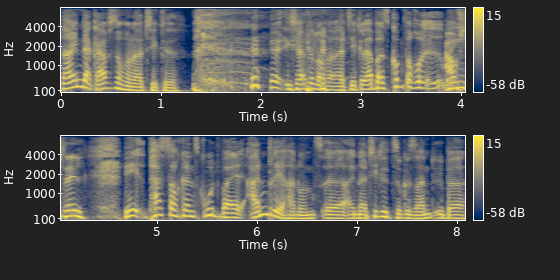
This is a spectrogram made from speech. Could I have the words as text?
Nein, da gab es noch einen Artikel. ich hatte noch einen Artikel, aber es kommt doch. Äh, Auf schnell. Nee, passt auch ganz gut, weil André hat uns äh, einen Artikel zugesandt über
